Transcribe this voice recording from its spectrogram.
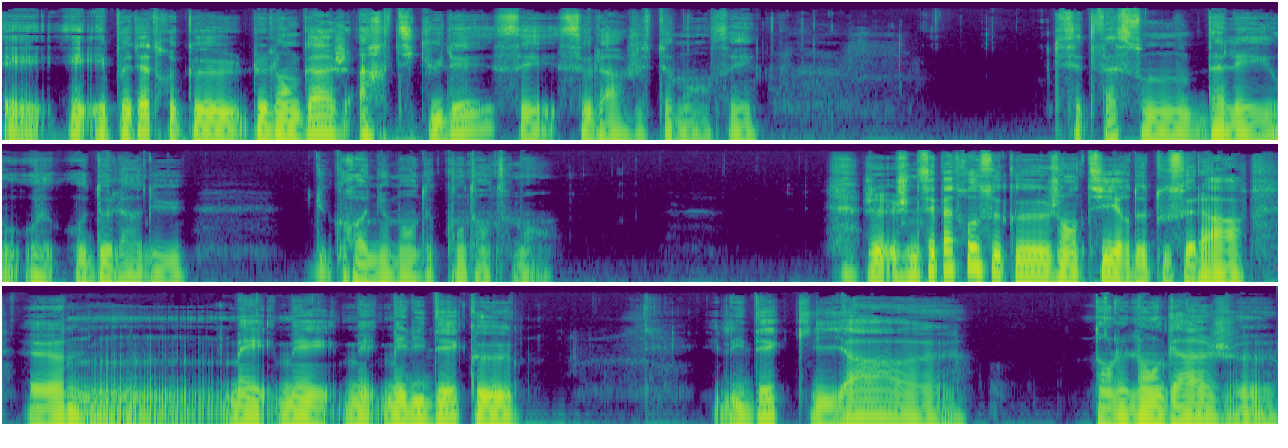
Et, peut-être que le langage articulé, c'est cela justement, c'est cette façon d'aller au-delà au, du, du grognement de contentement. Je, ne sais pas trop ce que j'en tire de tout cela, euh, mais, l'idée que l'idée qu'il y a euh, dans le langage euh,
